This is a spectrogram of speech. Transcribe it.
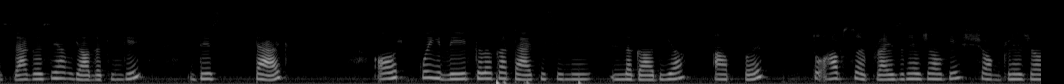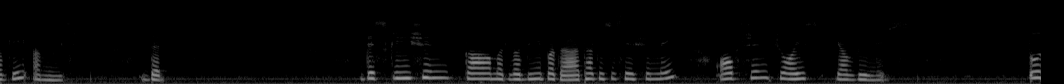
स्टैगर से हम याद रखेंगे दिस टैग और कोई रेड कलर का टैग किसी ने लगा दिया आप पर तो आप सरप्राइज़ रह जाओगे शॉक्ड रह जाओगे अमीज देन डिस्क्रिशन का मतलब भी बताया था किसी सेशन में ऑप्शन चॉइस या विलनेस तो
